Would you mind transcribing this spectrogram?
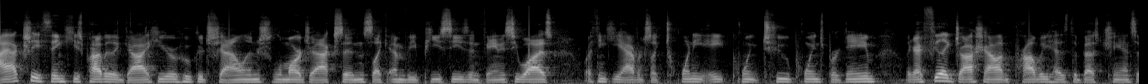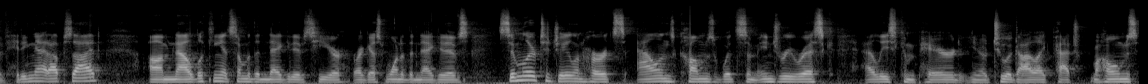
I actually think he's probably the guy here who could challenge Lamar Jackson's like MVP season fantasy wise, where I think he averaged like 28.2 points per game. Like I feel like Josh Allen probably has the best chance of hitting that upside. Um, now, looking at some of the negatives here, or I guess one of the negatives, similar to Jalen Hurts, Allen's comes with some injury risk, at least compared, you know, to a guy like Patrick Mahomes.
